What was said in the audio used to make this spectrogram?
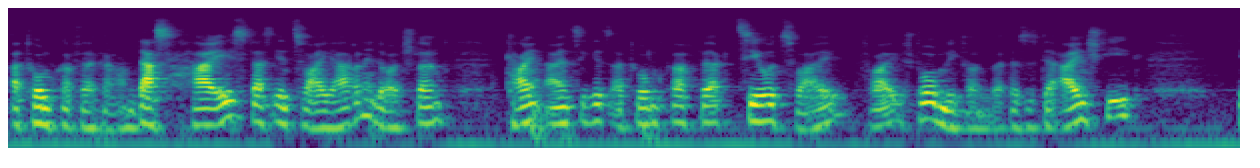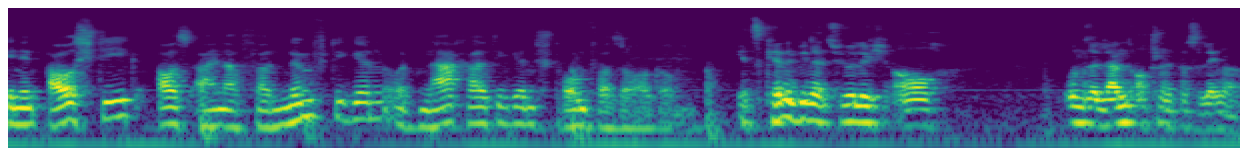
Atomkraftwerke haben. Das heißt, dass in zwei Jahren in Deutschland kein einziges Atomkraftwerk CO2-frei Strom liefern wird. Das ist der Einstieg in den Ausstieg aus einer vernünftigen und nachhaltigen Stromversorgung. Jetzt kennen wir natürlich auch unser Land auch schon etwas länger.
